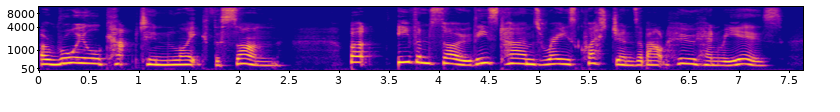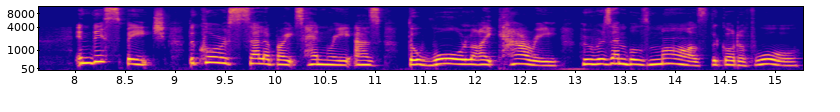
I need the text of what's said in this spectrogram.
a royal captain like the sun. But even so, these terms raise questions about who Henry is. In this speech, the chorus celebrates Henry as the warlike Harry who resembles Mars, the god of war.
